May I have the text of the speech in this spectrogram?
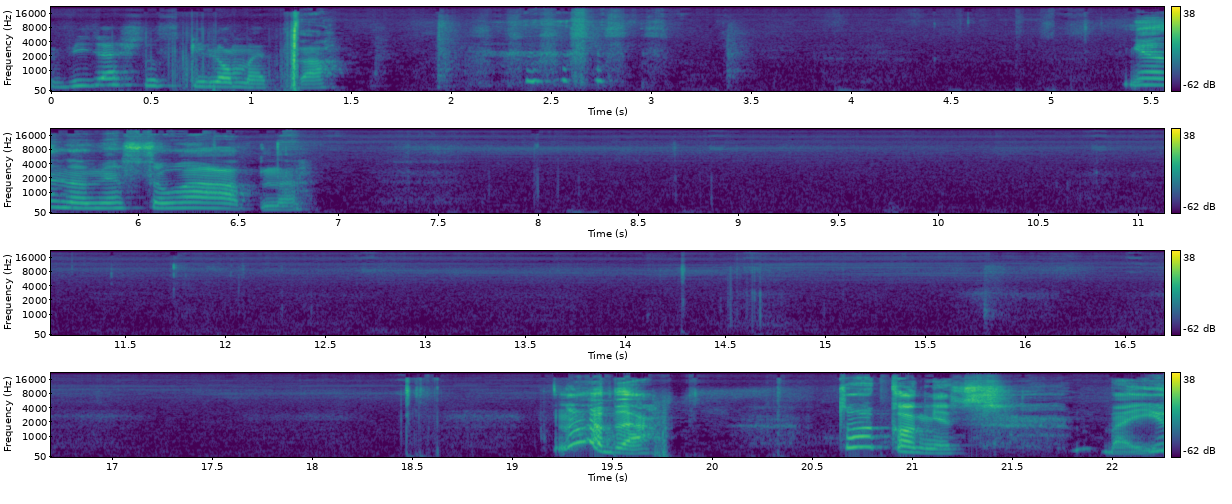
Widać to z kilometra. Nie no, miasto ładne. No dobra, to koniec. Bye.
